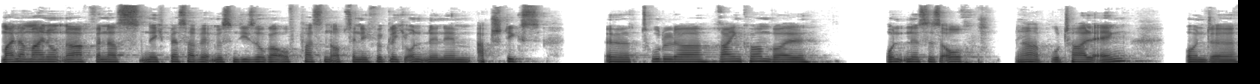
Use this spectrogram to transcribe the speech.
meiner Meinung nach, wenn das nicht besser wird, müssen die sogar aufpassen, ob sie nicht wirklich unten in dem Abstiegstrudel da reinkommen, weil unten ist es auch ja, brutal eng. Und äh,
